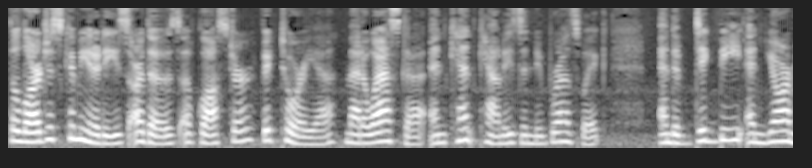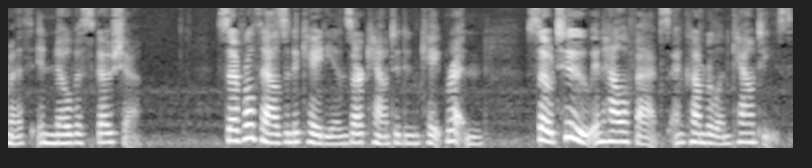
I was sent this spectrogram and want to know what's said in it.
The largest communities are those of Gloucester, Victoria, Madawaska, and Kent counties in New Brunswick, and of Digby and Yarmouth in Nova Scotia. Several thousand Acadians are counted in Cape Breton, so too in Halifax and Cumberland counties.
